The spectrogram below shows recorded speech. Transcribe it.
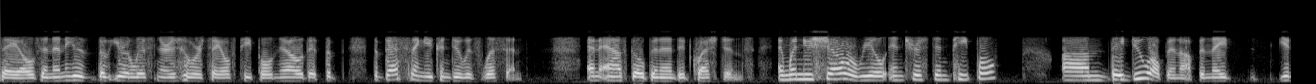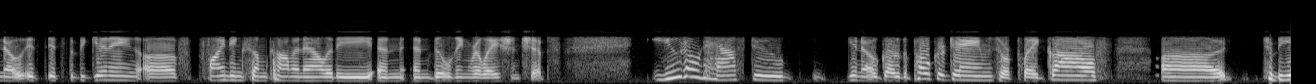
sales, and any of the, your listeners who are salespeople know that the the best thing you can do is listen and ask open-ended questions. And when you show a real interest in people, um, they do open up, and they, you know, it, it's the beginning of finding some commonality and and building relationships. You don't have to you know, go to the poker games or play golf, uh, to be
